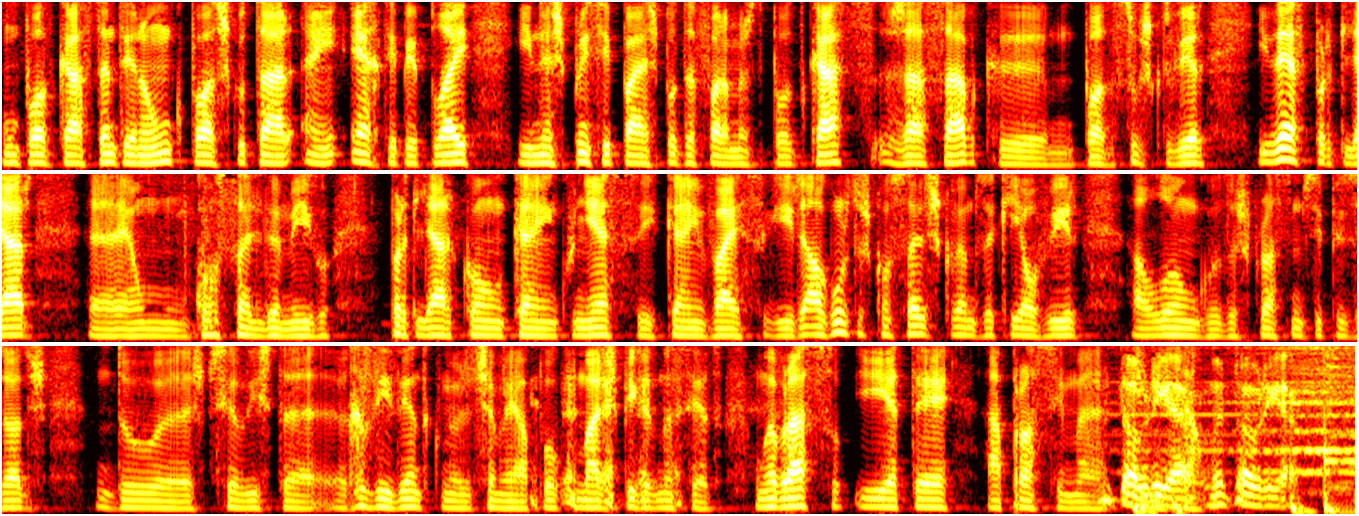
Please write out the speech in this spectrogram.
um podcast Antena 1 que pode escutar em RTP Play e nas principais plataformas de podcast. Já sabe que pode subscrever e deve partilhar é um conselho de amigo partilhar com quem conhece e quem vai seguir alguns dos conselhos que vamos aqui ouvir ao longo dos próximos episódios do uh, especialista residente, como eu lhe chamei há pouco, Mário Espiga de Macedo. Um abraço e até à próxima. Muito obrigado, muito obrigado.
